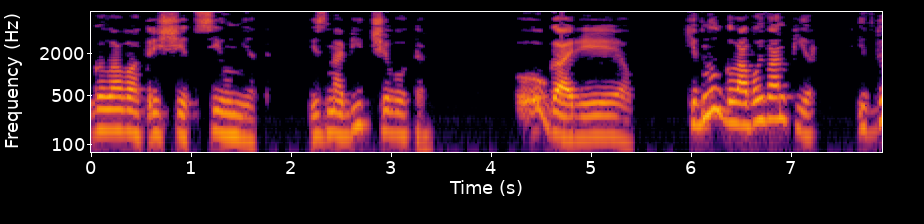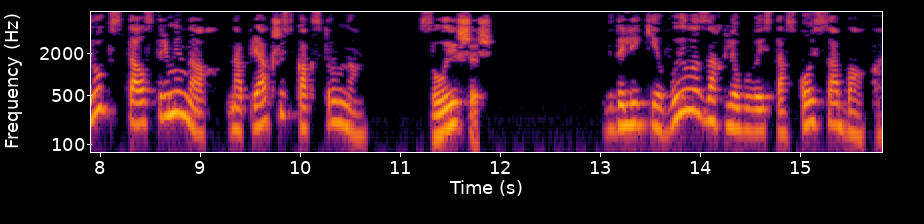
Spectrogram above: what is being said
Голова трещит, сил нет. Изнобит чего-то. Угорел. Кивнул головой вампир и вдруг встал в стременах, напрягшись, как струна. Слышишь? Вдалеке выла, захлебываясь тоской, собака.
